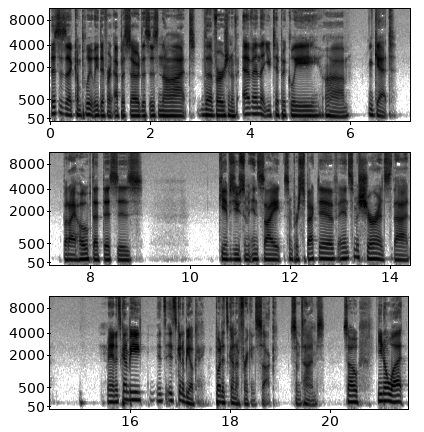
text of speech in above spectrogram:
this is a completely different episode. This is not the version of Evan that you typically um, get. But I hope that this is gives you some insight, some perspective, and some assurance that man, it's gonna be it's it's gonna be okay, but it's gonna freaking suck sometimes. So you know what?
